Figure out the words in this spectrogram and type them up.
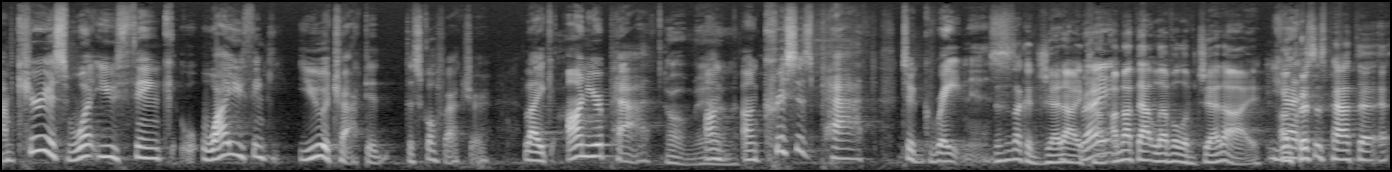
I'm curious what you think, why you think you attracted the skull fracture. Like on your path. Oh, man. On on Chris's path to greatness. This is like a Jedi. com- I'm not that level of Jedi. You On Chris's path to.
